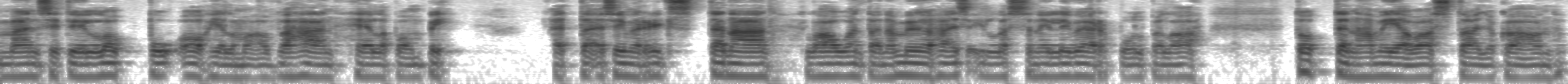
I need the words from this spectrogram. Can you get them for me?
Man Cityn loppuohjelma on vähän helpompi. Että esimerkiksi tänään lauantaina myöhäisillassa niin Liverpool pelaa Tottenhamia vastaan, joka on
